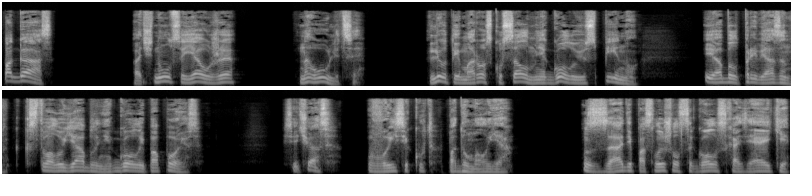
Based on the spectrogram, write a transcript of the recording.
погас. Очнулся я уже на улице. Лютый мороз кусал мне голую спину. Я был привязан к стволу яблони, голый по пояс. «Сейчас высекут», — подумал я. Сзади послышался голос хозяйки.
